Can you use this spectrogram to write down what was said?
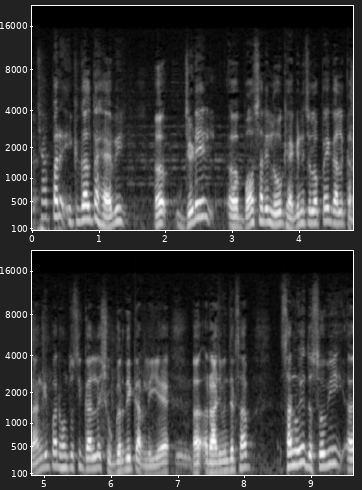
ਅੱਛਾ ਪਰ ਇੱਕ ਗੱਲ ਤਾਂ ਹੈ ਵੀ ਅ, ਜਿਹੜੇ ਅ, ਬਹੁਤ ਸਾਰੇ ਲੋਕ ਹੈਗੇ ਨੇ ਚਲੋ ਆਪਾਂ ਇਹ ਗੱਲ ਕਰਾਂਗੇ ਪਰ ਹੁਣ ਤੁਸੀਂ ਗੱਲ ਸ਼ੂਗਰ ਦੀ ਕਰ ਲਈ ਹੈ। ਅ, ਰਾਜਵਿੰਦਰ ਸਾਹਿਬ ਸਾਨੂੰ ਇਹ ਦੱਸੋ ਵੀ ਅ,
